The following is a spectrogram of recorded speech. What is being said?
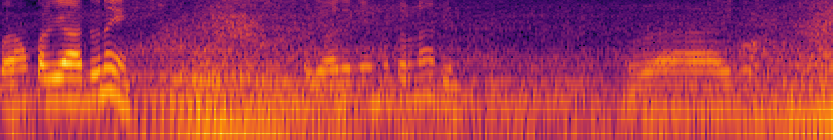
Parang palyado na eh. Palyado na yung motor natin. Alright.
